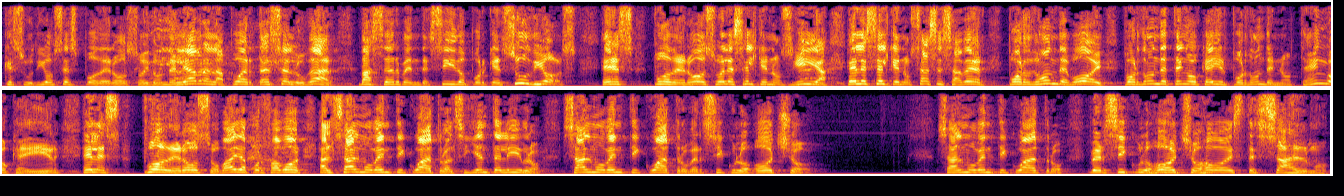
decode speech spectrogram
que su Dios es poderoso y donde le abran la puerta, ese lugar va a ser bendecido porque su Dios es poderoso. Él es el que nos guía. Él es el que nos hace saber por dónde voy, por dónde tengo que ir, por dónde no tengo que ir. Él es poderoso. Vaya por favor al Salmo 24, al siguiente libro. Salmo 24, versículo 8. Salmo 24, versículo 8. Oh, este salmo.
